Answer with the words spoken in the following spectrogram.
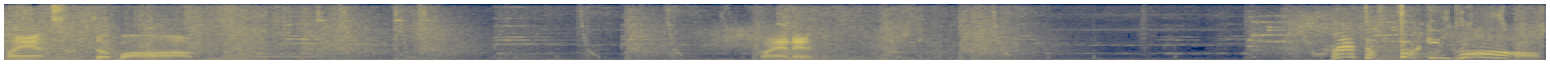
Plant the bomb. Plant it. Plant the fucking bomb!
